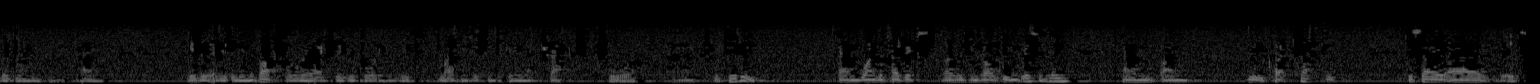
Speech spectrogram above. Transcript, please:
we're doing um, either everything in the box or we're actually recording with licenses and getting that track for, uh, for TV. And one of the projects I was involved in recently, um, I'm really quite chuffed to say uh, it's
